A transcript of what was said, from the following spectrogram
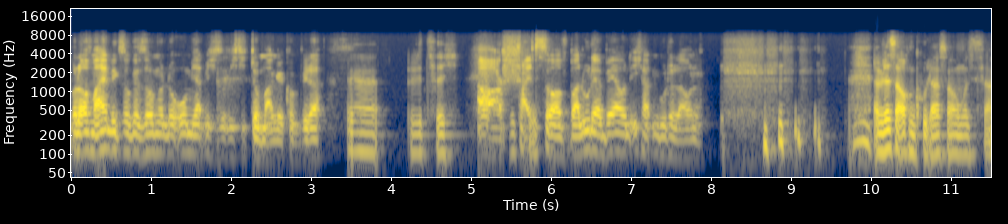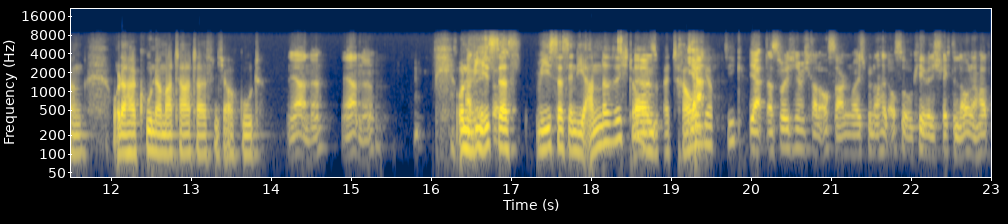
und auf dem Heimweg so gesungen und eine Omi hat mich so richtig dumm angeguckt wieder. Ja, witzig. Ah, oh, scheiß drauf. Balu der Bär und ich hatten gute Laune. Aber das ist auch ein cooler Song, muss ich sagen. Oder Hakuna Matata finde ich auch gut. Ja, ne? Ja, ne? Und wie ist das, wie ist das in die andere Richtung, ähm, also bei trauriger ja, Musik? Ja, das wollte ich nämlich gerade auch sagen, weil ich bin halt auch so, okay, wenn ich schlechte Laune habe,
